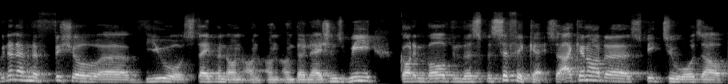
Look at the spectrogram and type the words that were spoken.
we don't have an official uh, view or statement on, on, on donations. We got involved in this specific case, so I cannot uh, speak towards our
